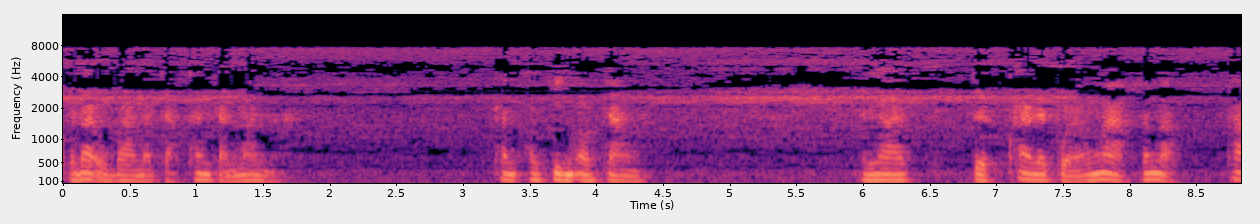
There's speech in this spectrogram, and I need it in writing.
ก็ได้อุบายมาจากท่านจันมั่นท่านเอาจริงเอาจังเวลาเจ็บไข้ได้ป่วยมากๆสำหรับพระ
